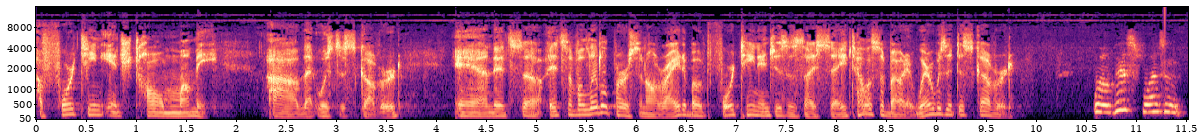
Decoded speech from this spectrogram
a 14-inch tall mummy uh, that was discovered and it's uh, it's of a little person, all right, about 14 inches, as I say. Tell us about it. Where was it discovered? Well, this wasn't.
